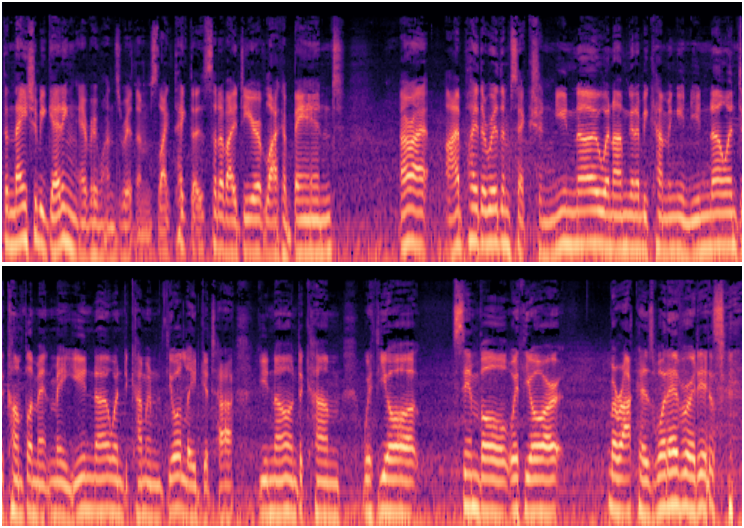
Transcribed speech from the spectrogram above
then they should be getting everyone's rhythms. Like take the sort of idea of like a band. All right, I play the rhythm section. You know when I'm going to be coming in. You know when to compliment me. You know when to come in with your lead guitar. You know when to come with your cymbal, with your maracas, whatever it is.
